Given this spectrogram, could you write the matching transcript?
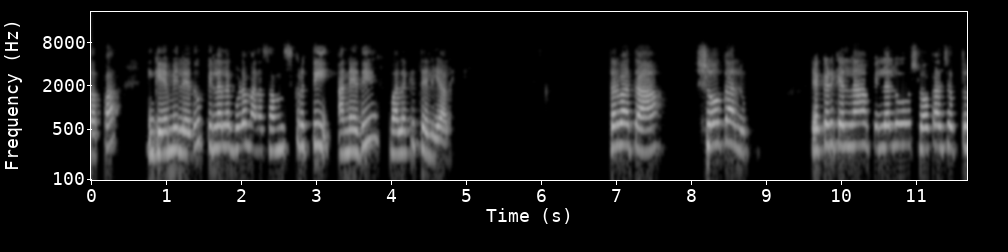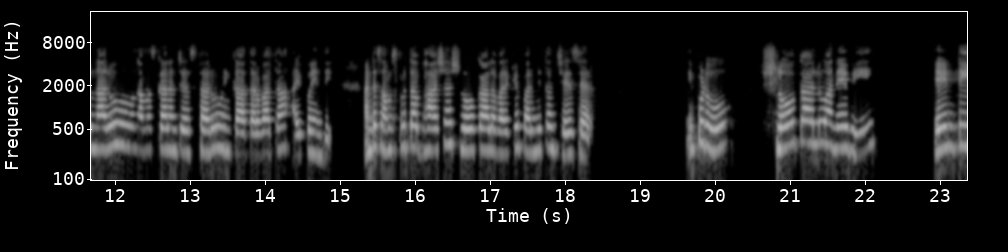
తప్ప ఇంకేమీ లేదు. పిల్లలకు కూడా మన సంస్కృతి అనేది వాళ్ళకి తెలియాలి. తర్వాత శ్లోకాలు. ఎక్కడికెళ్ళినా పిల్లలు శ్లోకాలు చెప్తున్నారు, నమస్కారం చేస్తారు. ఇంకా తర్వాత అయిపోయింది. అంటే సంస్కృత భాష శ్లోకాల వరకే పరిమితం చేశారు. ఇప్పుడు శ్లోకాలు అనేవి ఏంటి?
